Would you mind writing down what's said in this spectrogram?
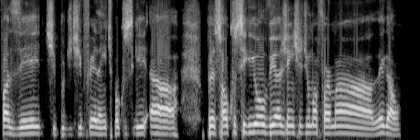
fazer tipo de diferente para conseguir uh, o pessoal conseguir ouvir a gente de uma forma legal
